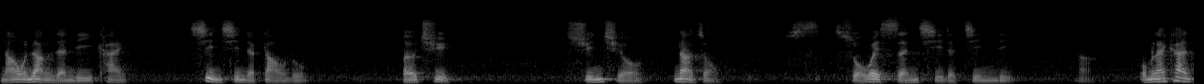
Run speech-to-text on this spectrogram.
然后让人离开信心的道路，而去寻求那种所谓神奇的经历。啊，我们来看《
